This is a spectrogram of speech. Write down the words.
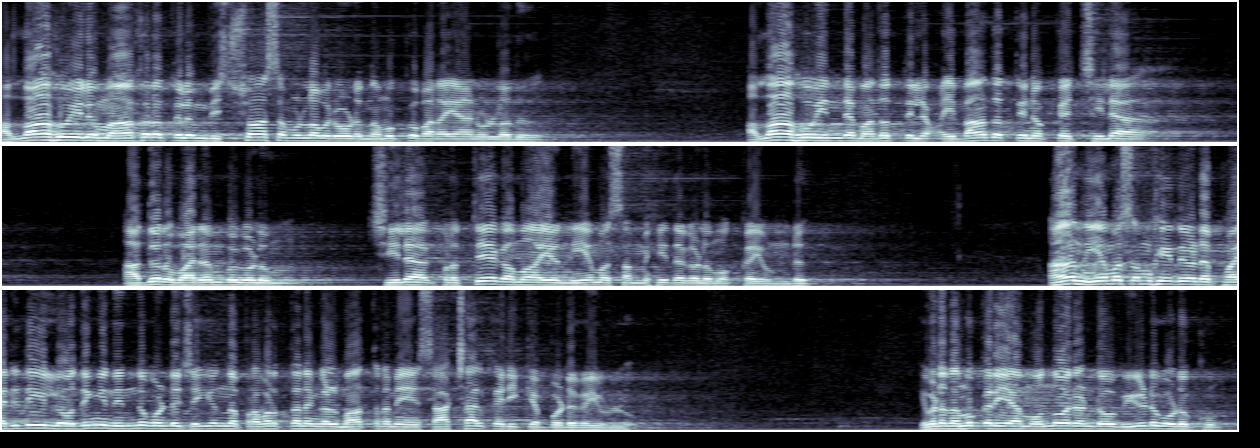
അള്ളാഹുവിലും ആഹുറത്തിലും വിശ്വാസമുള്ളവരോട് നമുക്ക് പറയാനുള്ളത് അള്ളാഹുവിന്റെ മതത്തിൽ ഇബാദത്തിനൊക്കെ ചില അതിർവരമ്പുകളും ചില പ്രത്യേകമായ നിയമസംഹിതകളുമൊക്കെയുണ്ട്. ആ നിയമസംഹിതയുടെ പരിധിയിൽ ഒതുങ്ങി നിന്നുകൊണ്ട് ചെയ്യുന്ന പ്രവർത്തനങ്ങൾ മാത്രമേ സാക്ഷാത്കരിക്കപ്പെടുകയുള്ളൂ. ഇവിടെ നമുക്കറിയാം ഒന്നോ രണ്ടോ വീട് കൊടുക്കും.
